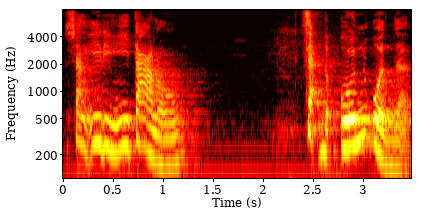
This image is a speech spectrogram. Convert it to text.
像一零一大楼站得稳稳的。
